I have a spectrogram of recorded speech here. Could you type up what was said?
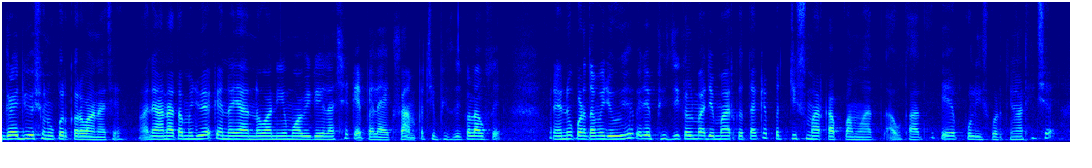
ગ્રેજ્યુએશન ઉપર કરવાના છે. અને આના તમે જોયા કે નયા નવા નિયમો આવી ગયેલા છે કે પહેલાં એક્ઝામ પછી ફિઝિકલ આવશે. એનું પણ તમે જોયું છે કે જે ફિઝિકલમાં જે માર્ક હતા કે પચીસ માર્ક આપવામાં આવતા હતા કે પોલીસ ભરતીના ઠીક છે?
